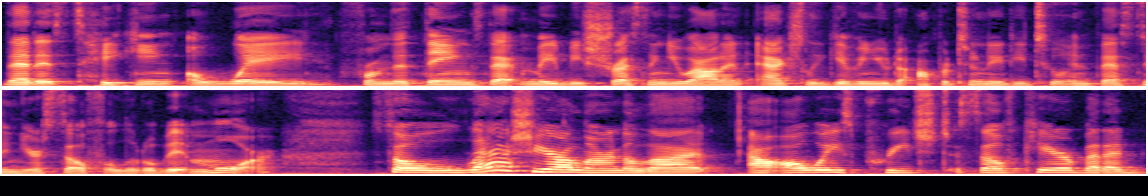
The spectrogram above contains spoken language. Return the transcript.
that it's taking away from the things that may be stressing you out and actually giving you the opportunity to invest in yourself a little bit more so last year I learned a lot. I always preached self-care, but I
